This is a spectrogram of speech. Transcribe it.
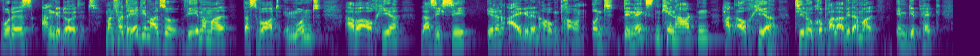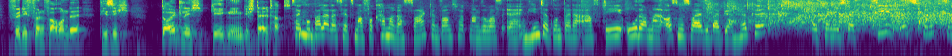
wurde es angedeutet. Man verdreht ihm also wie immer mal das Wort im Mund, aber auch hier lasse ich Sie Ihren eigenen Augen trauen. Und den nächsten Kinnhaken hat auch hier Tino Kropalla wieder mal im Gepäck für die Fünferrunde, die sich deutlich gegen ihn gestellt hat. Herr Kropalla das jetzt mal vor Kameras sagt, denn sonst hört man sowas im Hintergrund bei der AfD oder mal ausnahmsweise bei Björn Höcke. Dass nämlich das Ziel ist 50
